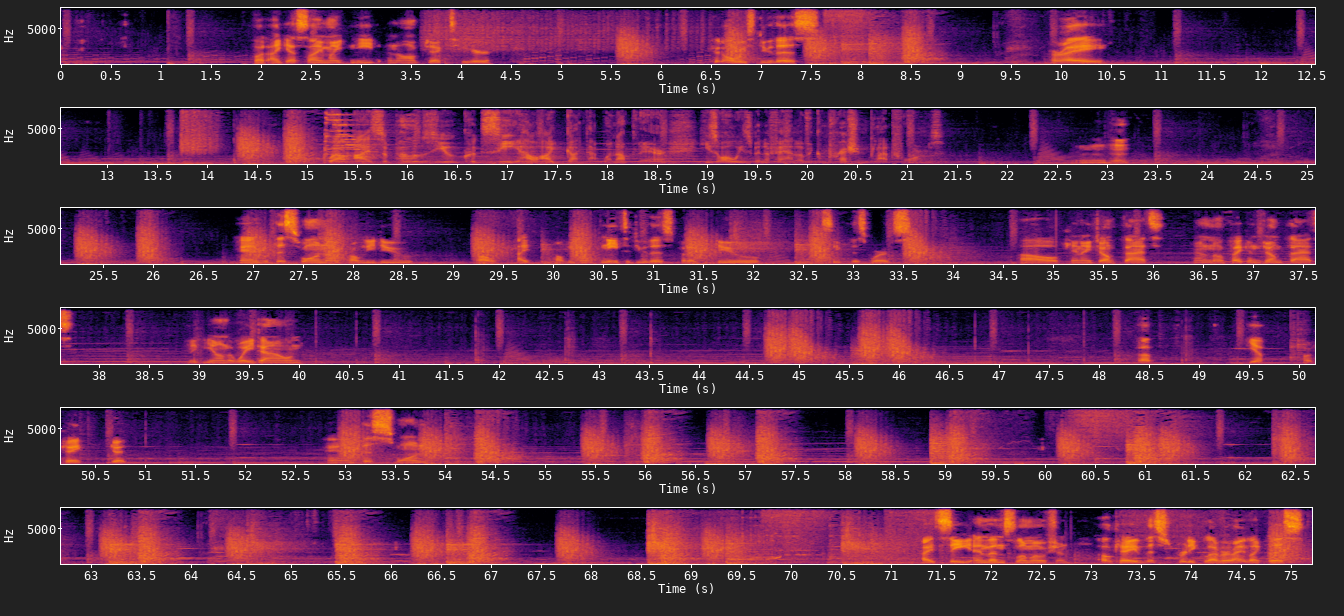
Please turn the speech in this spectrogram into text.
But I guess I might need an object here. Could always do this. Hooray! Well, I suppose you could see how I got that one up there. He's always been a fan of the compression platforms. Mm-hmm. And with this one, I probably do... Well, I probably don't need to do this, but I could do... Let's see if this works. How can I jump that? I don't know if I can jump that. Maybe on the way down. Up. Yep. Okay, good. And this one... I see, and then slow motion. Okay, this is pretty clever. I like this.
